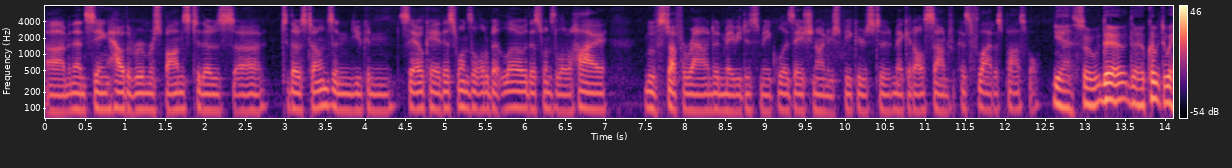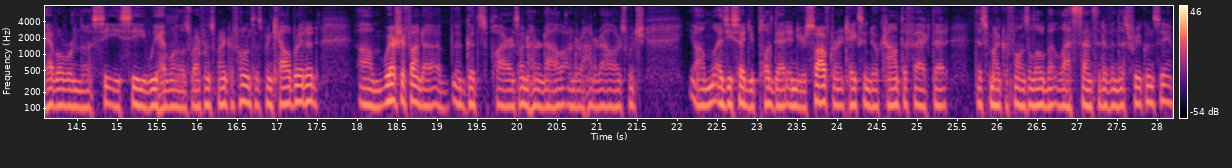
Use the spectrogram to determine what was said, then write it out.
um, and then seeing how the room responds to those uh, to those tones and you can say okay this one's a little bit low this one's a little high move stuff around and maybe do some equalization on your speakers to make it all sound as flat as possible. Yeah so the the equipment that we have over in the cec we have one of those reference microphones that's been calibrated. Um, we actually found a, a, good supplier. It's under $100 under $100 which um, as you said, you plug that into your software, and it takes into account the fact that this microphone is a little bit less sensitive in this frequency.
